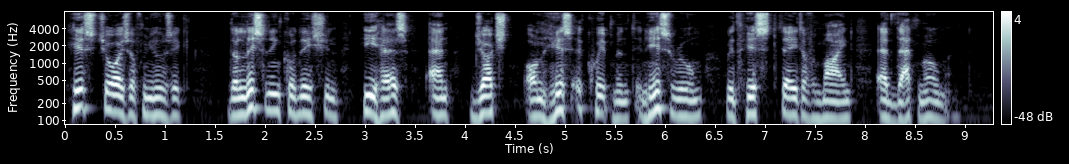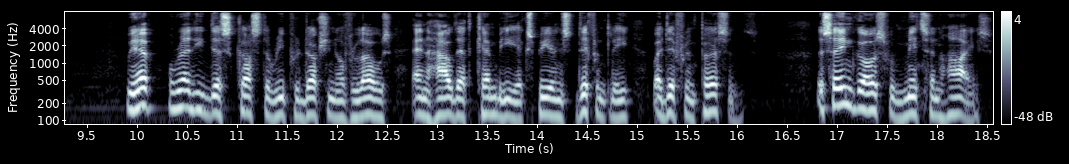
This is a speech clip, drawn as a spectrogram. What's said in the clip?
his choice of music, the listening condition he has and judged on his equipment in his room with his state of mind at that moment. We have already discussed the reproduction of lows and how that can be experienced differently by different persons. The same goes for mids and highs.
